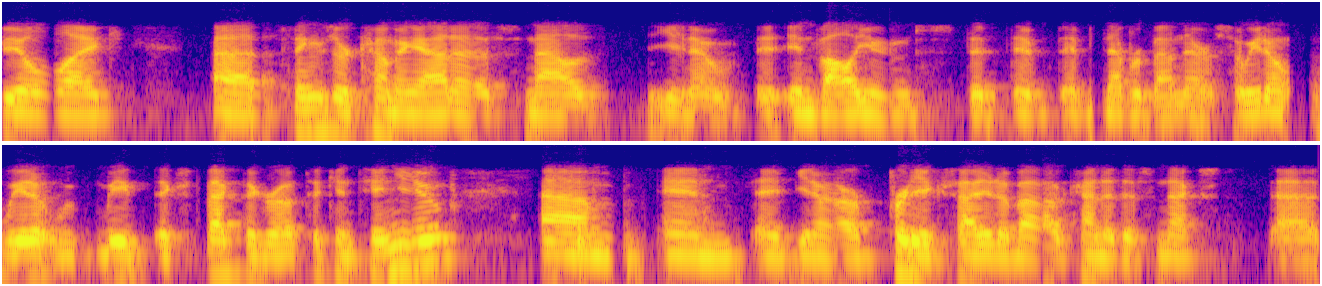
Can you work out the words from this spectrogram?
feel like uh, things are coming at us now you know, in volumes that have never been there. So we don't, we don't, we expect the growth to continue um, and and you know, are pretty excited about kind of this next uh,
